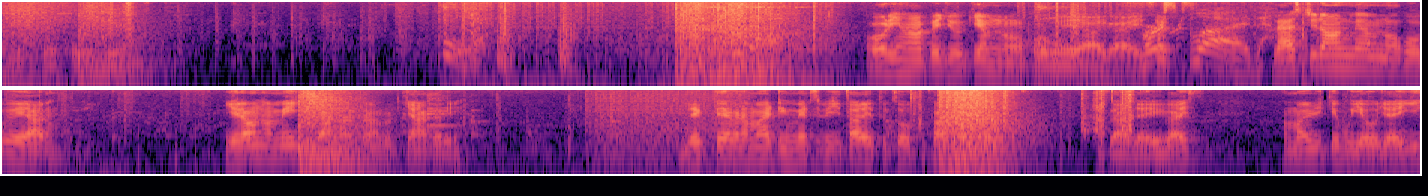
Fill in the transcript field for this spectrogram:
देखते हैं उसको देखते हैं। और यहाँ पे जो कि हम नोक हो गए यार गाइस लास्ट राउंड में हम नोक हो गए यार। ये राउंड हमें ही जिताना था बट क्या करें? देखते हैं अगर हमारे टीममेट्स भी जिता लेते तो काफ़ी मज़ा आ जाएगी गाइस हमारी के बुया हो जाएगी।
